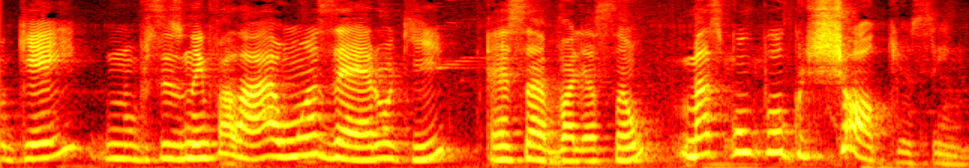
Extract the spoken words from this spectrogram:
Ok? Não preciso nem falar. 1 a 0 aqui essa avaliação, mas com um pouco de choque, assim,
